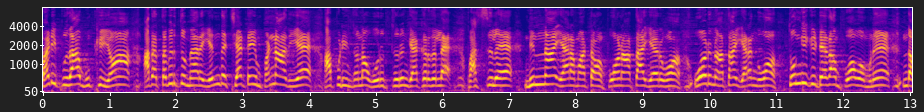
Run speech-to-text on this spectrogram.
படிப்பு தான் முக்கியம். அதை தவிர்த்து வேற எந்த சேட்டையும் பண்ணாதிய அப்படின்னு சொன்னால் ஒருத்தரும் கேட்கறதில்ல பஸ்ஸில் நின்னா ஏற மாட்டோம். போனா தான் ஏறுவோம். ஓடுனா தான் இறங்குவோம். தொங்கிக்கிட்டே தான் போவோம்னு இந்த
